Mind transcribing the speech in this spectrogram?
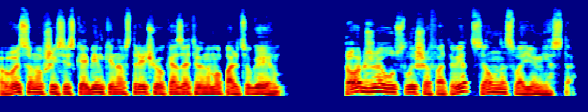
высунувшись из кабинки навстречу указательному пальцу ГМ. Тот же, услышав ответ, сел на свое место.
